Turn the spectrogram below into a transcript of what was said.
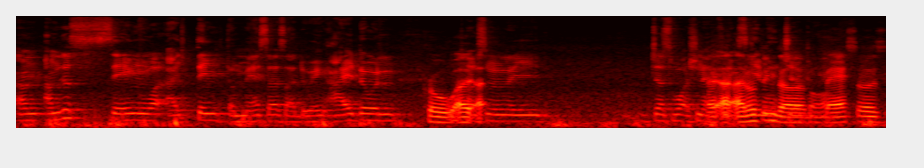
I'm I'm just saying what I think the masses are doing. I don't bro, I, I, personally just watch I, Netflix. I I don't think the check masses,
